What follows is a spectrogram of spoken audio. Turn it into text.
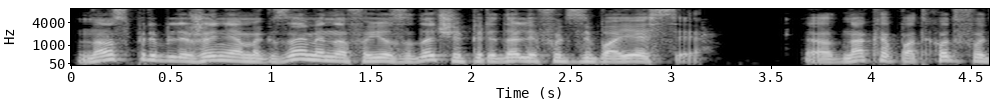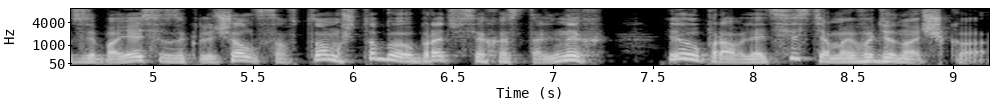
но с приближением экзаменов её задачу передали Фудзибаяси. Однако подход Фудзибаяси заключался в том, чтобы убрать всех остальных и управлять системой в одиночку.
